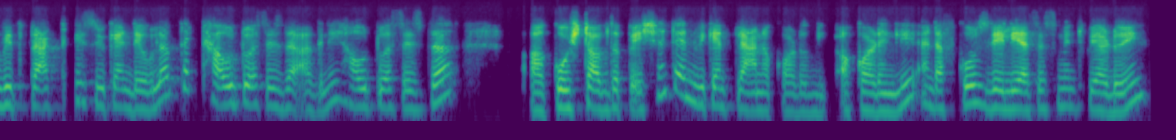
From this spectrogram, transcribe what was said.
with practice, you can develop that how to assess the Agni, how to assess the uh, Koshta of the patient and we can plan accordingly, accordingly. And of course, daily assessment we are doing.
